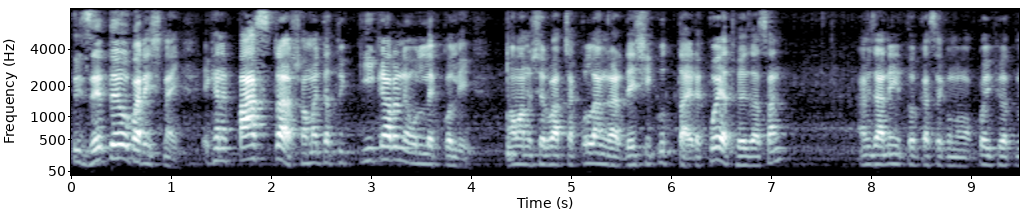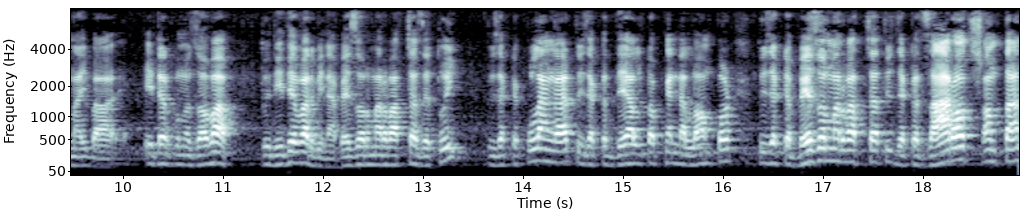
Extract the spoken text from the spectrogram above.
তুই যেতেও পারিস নাই। এখানে পাঁচটা সময়টা তুই কি কারণে উল্লেখ করলি? অমানুষের বাচ্চা, কুলাঙ্গার, দেশি কুত্তা, এটা কোয়াত হয়ে যাচ্ছান? আমি জানি তোর কাছে কোনো কৈফিয়ত নাই বা এটার কোনো জবাব। তুই দিতে পারবি না। বেজরমার বাচ্চা যে তুই তুই যে একটা কুলাঙ্গার, তুই যে একটা দেয়াল টপকান্ডা লম্পট, তুই যে একটা বেজরমার বাচ্চা, তুই যে একটা জারদ সন্তান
